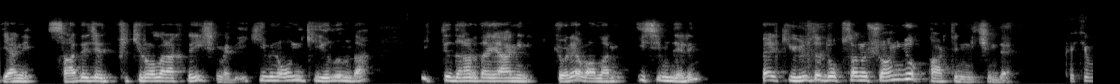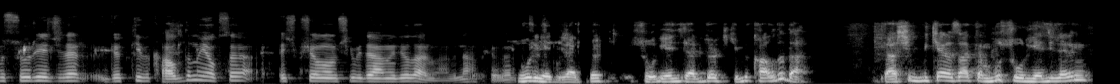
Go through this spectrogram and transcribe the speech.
Yani sadece fikir olarak değişmedi. 2012 yılında iktidarda yani görev alan isimlerin belki %90'ı şu an yok partinin içinde. Peki bu Suriyeciler göt gibi kaldı mı yoksa hiçbir şey olmamış gibi devam ediyorlar mı abi? Ne yapıyorlar? Suriyeciler göt, Suriyeciler göt gibi kaldı da. Ya şimdi bir kere zaten bu Suriyecilerin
